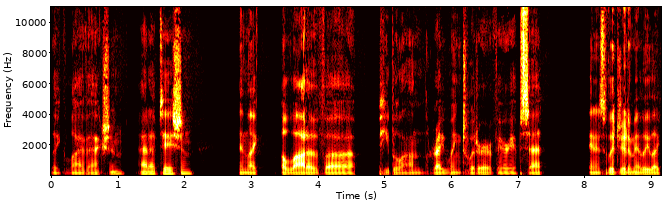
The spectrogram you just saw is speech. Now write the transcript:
like live action adaptation, and like a lot of uh, people on right wing Twitter are very upset, and it's legitimately like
